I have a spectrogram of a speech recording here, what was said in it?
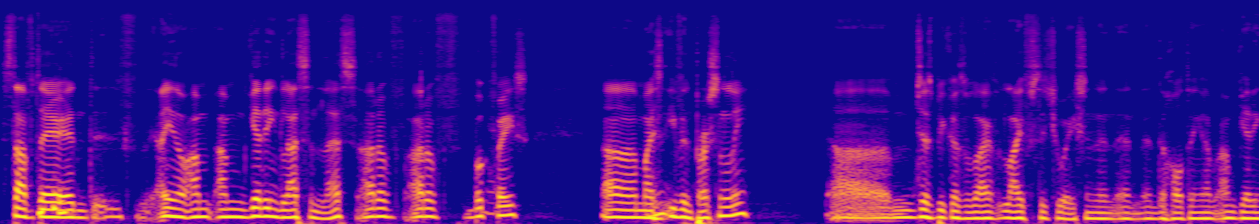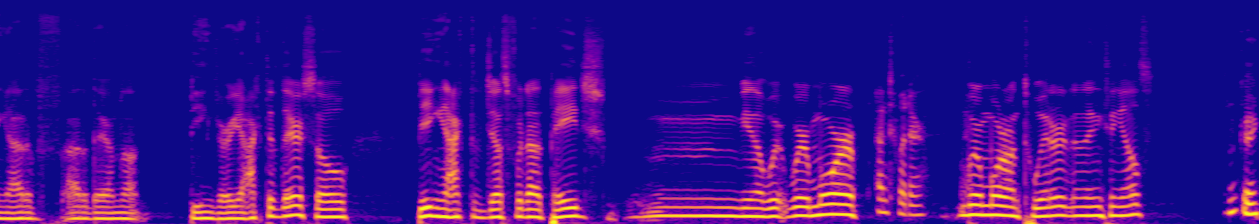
stuff there, and uh, you know I'm I'm getting less and less out of out of Bookface. Uh, my even personally, um, just because of life life situation and, and, and the whole thing, I'm I'm getting out of out of there. I'm not being very active there, so being active just for that page, mm, you know, we're we're more on Twitter. we're more on Twitter than anything else. Okay,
